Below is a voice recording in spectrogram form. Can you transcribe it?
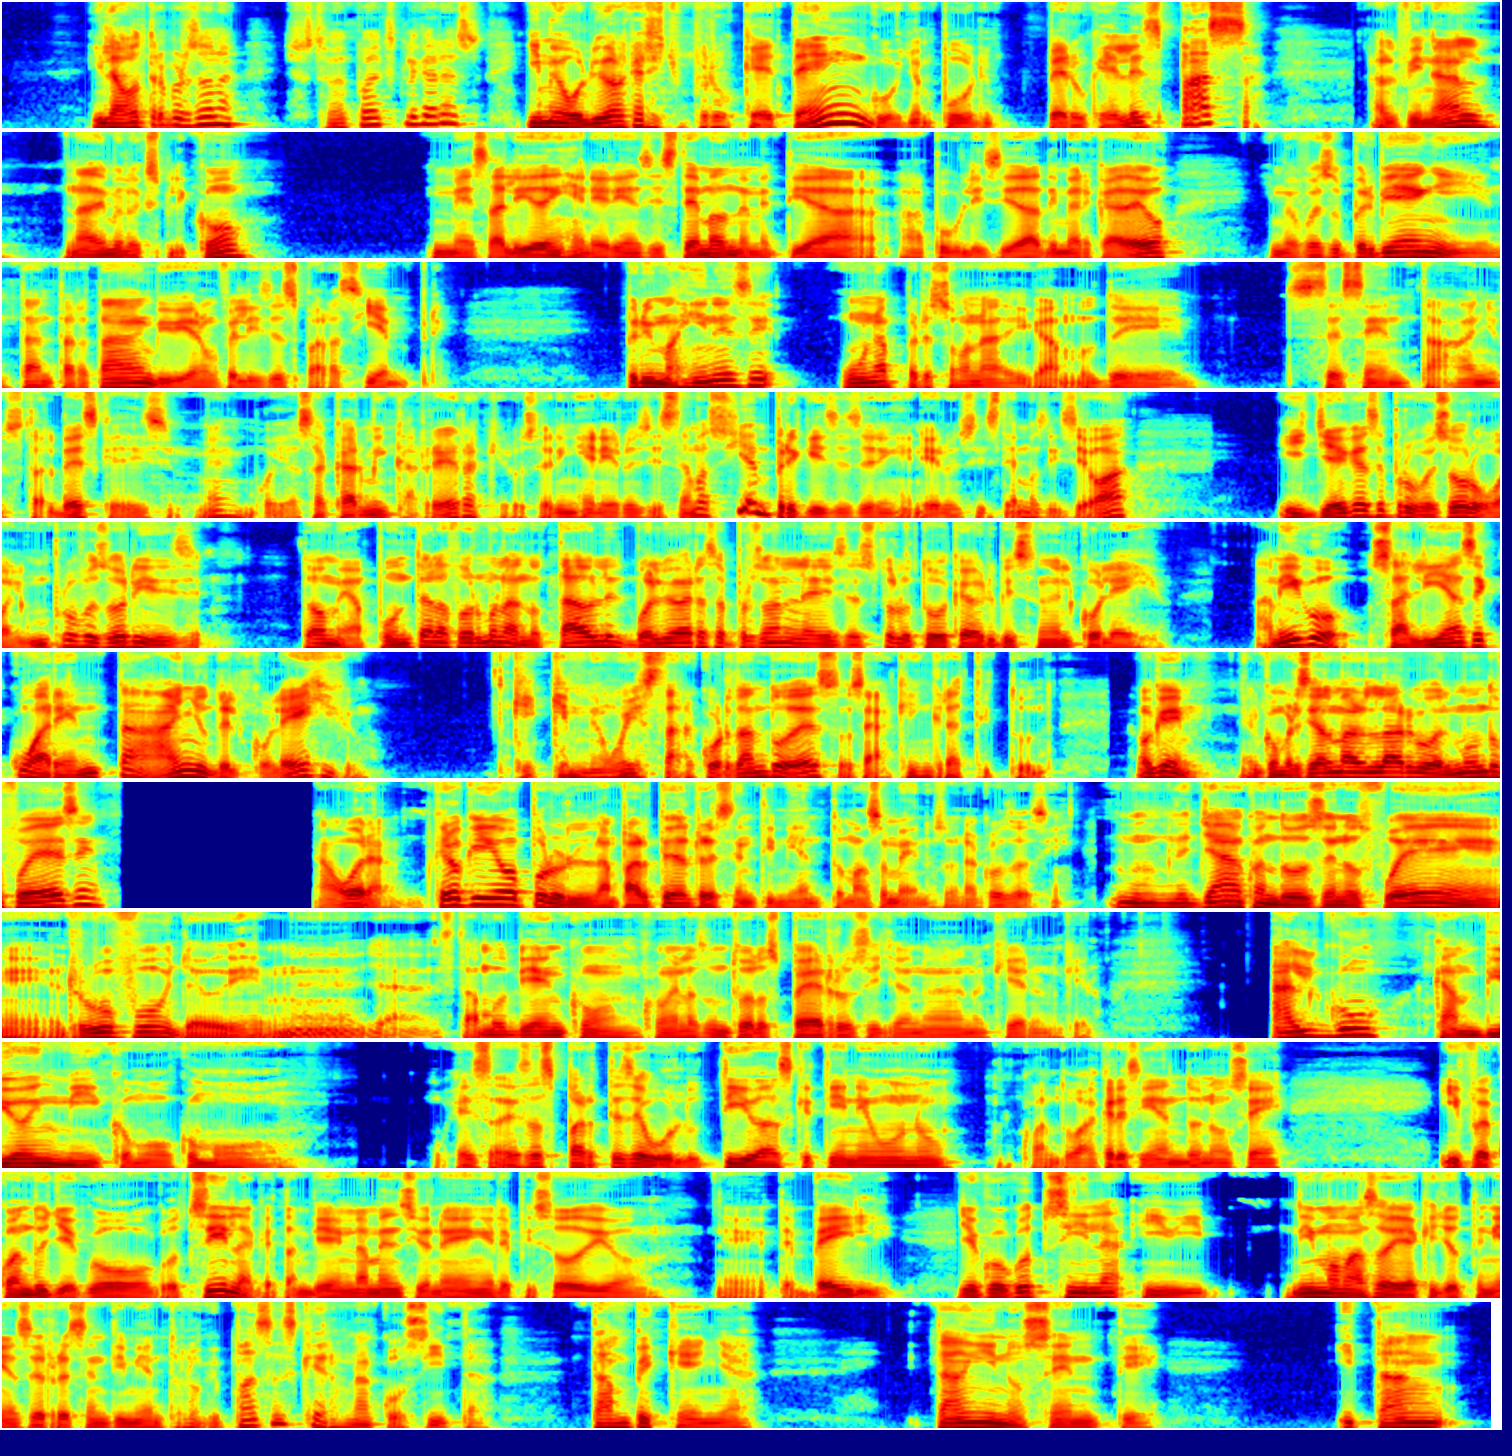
Y la otra persona, ¿usted me puede explicar eso? Y me volvió la cara. Y yo, ¿pero qué tengo? Yo, ¿pero qué les pasa? Al final, nadie me lo explicó. Me salí de ingeniería en sistemas, me metí a, publicidad y mercadeo y me fue súper bien y tan tartán vivieron felices para siempre. Pero imagínense una persona, digamos, de 60 años tal vez, que dice, eh, voy a sacar mi carrera, quiero ser ingeniero en sistemas, siempre quise ser ingeniero en sistemas y se va. Y llega ese profesor o algún profesor y dice, tome, apunta las fórmulas notables, vuelve a ver a esa persona y le dice, esto lo tuvo que haber visto en el colegio. Amigo, salí hace 40 años del colegio. ¿Qué, me voy a estar acordando de eso? O sea, qué ingratitud. Ok, el comercial más largo del mundo fue ese. Ahora, creo que iba por la parte del resentimiento, más o menos, una cosa así. Mm, ya cuando se nos fue Rufo, ya dije, eh, ya estamos bien con, el asunto de los perros y yo no, no quiero, no quiero. Algo cambió en mí, como, como esas partes evolutivas que tiene uno cuando va creciendo, no sé. Y fue cuando llegó Godzilla, que también la mencioné en el episodio eh, de Bailey. Llegó Godzilla y mi mamá sabía que yo tenía ese resentimiento. Lo que pasa es que era una cosita tan pequeña, tan inocente y tan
